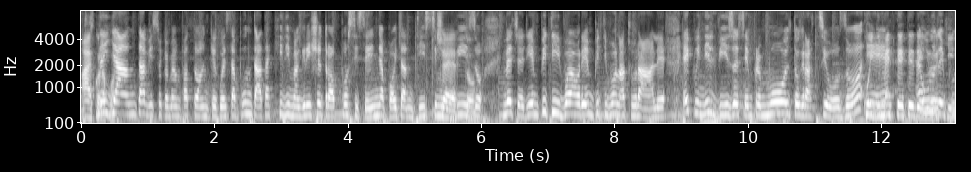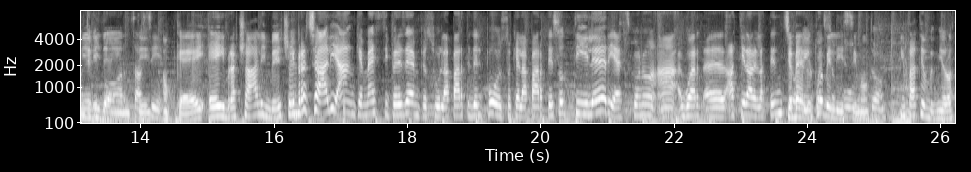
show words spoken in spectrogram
ah, negli anta, visto che abbiamo fatto anche questa puntata, chi dimagrisce troppo si segna poi tantissimo certo. il viso. Invece il riempitivo è un riempitivo naturale e quindi il viso è sempre molto grazioso. Quindi mettete degli orecchini dei evidenti. Forza, sì. Ok, e i bracciali invece? I bracciali anche messi per esempio sulla parte del polso che è la parte sottile riescono a, eh, a tirare l'attenzione. Che bello, il tuo è bellissimo. Punto. Infatti ero,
